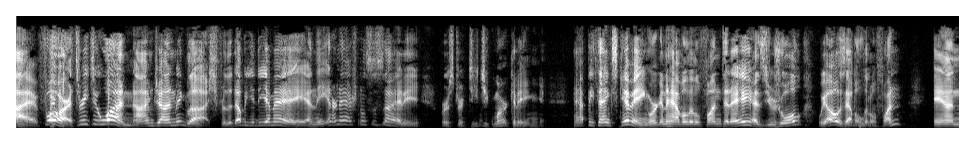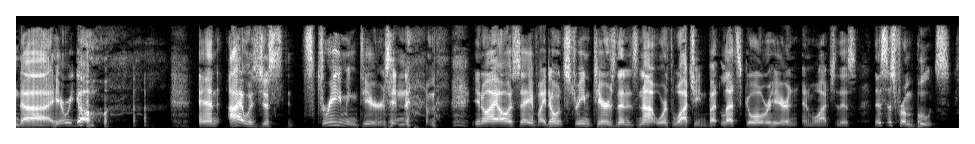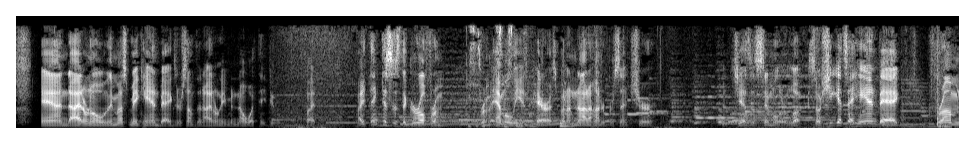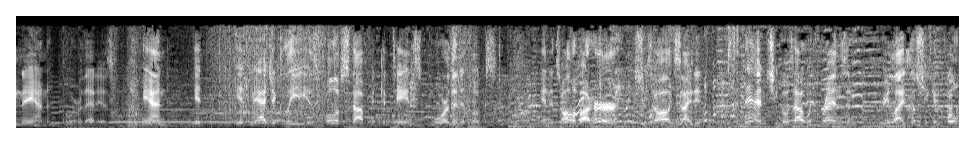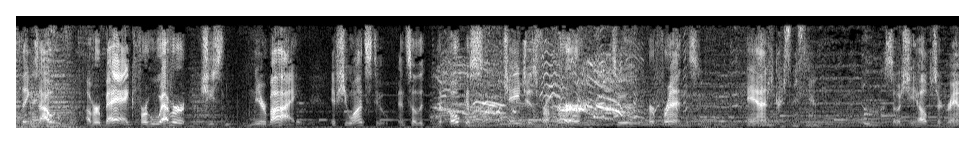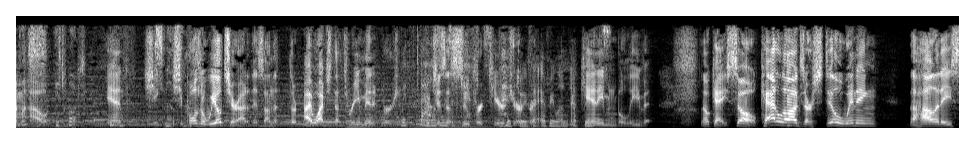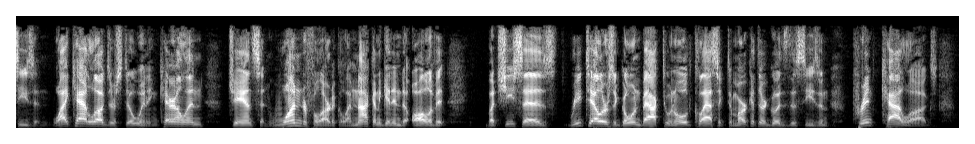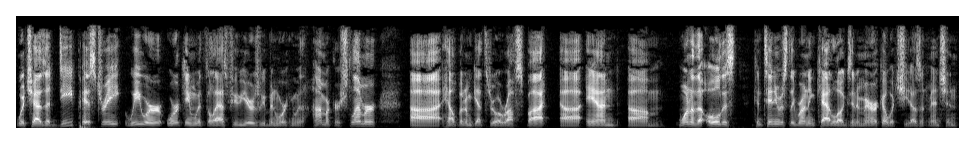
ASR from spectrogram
Five, four, three, two, one. I'm John Miglautsch for the WDMA and the International Society for Strategic Marketing. Happy Thanksgiving. We're going to have a little fun today, as usual. We always have a little fun. And uh, here we go. and I was just streaming tears. And, you know, I always say if I don't stream tears, then it's not worth watching. But let's go over here and, and watch this. This is from Boots. And I don't know, they must make handbags or something. I don't even know what they do. But I think this is the girl from from Emily in Paris, but I'm not 100% sure. But she has a similar look. So she gets a handbag from Nan, whoever that is, and it it magically is full of stuff. It contains more than it looks. And it's all about her. She's all excited. And then she goes out with friends and realizes she can pull things out of her bag for whoever she's nearby if she wants to. And so the, the focus changes from her to her friends. And Christmas, Nan. so she helps her grandma out. Is what? And she she pulls a wheelchair out of this on the thir- I watched the three minute version, which is a super gifts. tear That's for everyone. You can't Boots. even believe it. Okay, so catalogs are still winning the holiday season. Why catalogs are still winning? Carolyn Jansen, wonderful article. I'm not going to get into all of it, but she says retailers are going back to an old classic to market their goods this season print catalogs, which has a deep history. We were working with the last few years, we've been working with Hammacher Schlemmer, uh, helping them get through a rough spot, uh, and um, one of the oldest continuously running catalogs in America, which she doesn't mention.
